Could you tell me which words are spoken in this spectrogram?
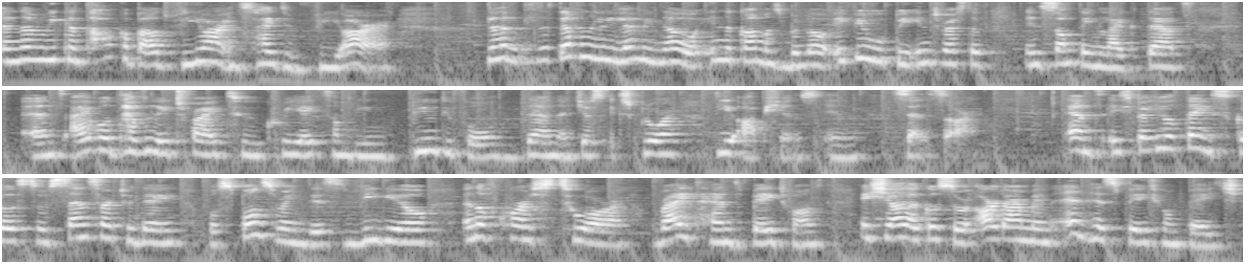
and then we can talk about VR inside VR. definitely let me know in the comments below if you would be interested in something like that. And I will definitely try to create something beautiful then and just explore the options in Sansar. And a special thanks goes to Sansar Today for sponsoring this video, and of course to our right-hand patrons. A shout out goes to Art Armin and his Patreon page,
